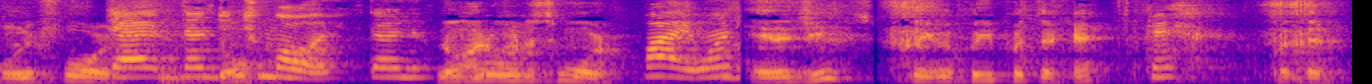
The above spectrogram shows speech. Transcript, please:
Only four. Then, then do No. two more. Then No, I don't want to two more. Why? One. Energy. There, who you put there, okay? Okay. Put there.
